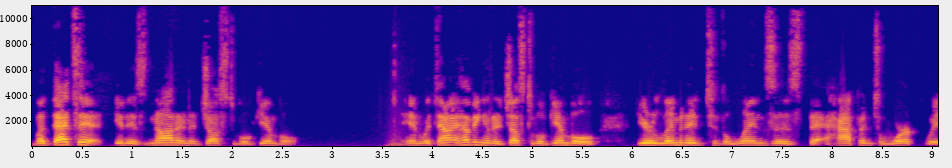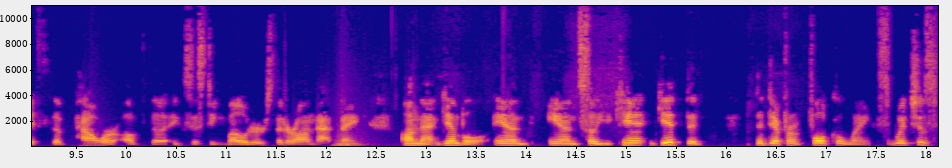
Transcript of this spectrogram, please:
But that's it. It is not an adjustable gimbal. And without having an adjustable gimbal you're limited to the lenses that happen to work with the power of the existing motors that are on that thing on that gimbal. And and so you can't get the the different focal lengths which is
